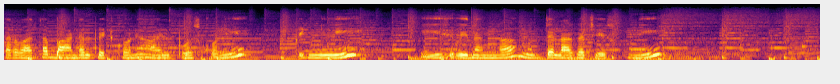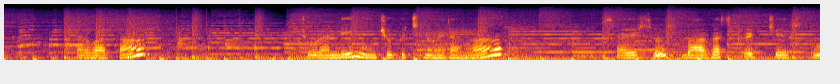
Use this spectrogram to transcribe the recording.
తర్వాత బాండలు పెట్టుకొని ఆయిల్ పోసుకొని పిండిని ఈ విధంగా ముద్దలాగా చేసుకొని తర్వాత చూడండి నేను చూపించిన విధంగా సైడ్స్ బాగా స్ప్రెడ్ చేస్తూ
